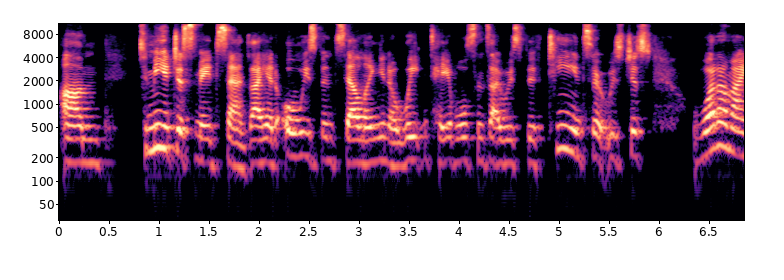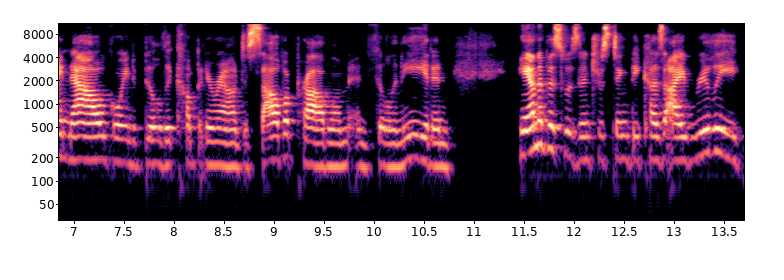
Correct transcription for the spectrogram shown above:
um, to me it just made sense. I had always been selling you know waiting tables since i was 15 so it was just what am i now going to build a company around to solve a problem and fill a need? And cannabis was interesting because i really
